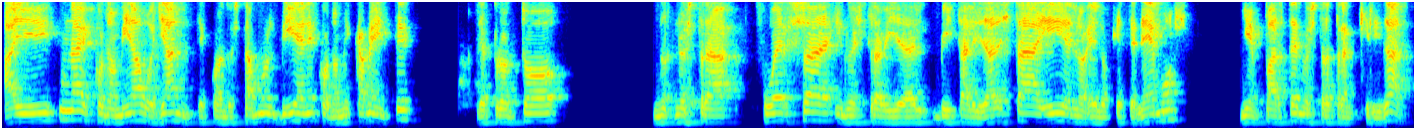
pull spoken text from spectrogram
hay una economía bollante, cuando estamos bien económicamente, de pronto nuestra fuerza y nuestra vitalidad está ahí en lo, que tenemos y en parte nuestra tranquilidad.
